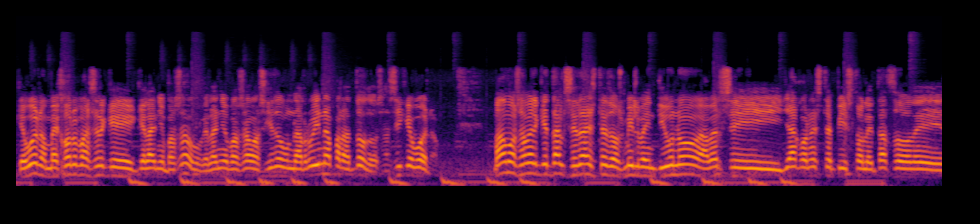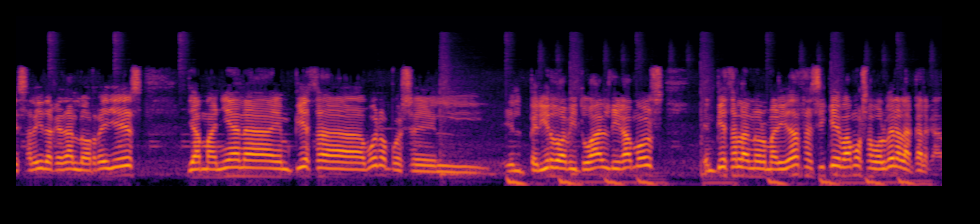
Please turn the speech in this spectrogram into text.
Que bueno, mejor va a ser que, que el año pasado, porque el año pasado ha sido una ruina para todos. Así que bueno, vamos a ver qué tal se da este 2021, a ver si ya con este pistoletazo de salida que dan los Reyes, ya mañana empieza, bueno, pues el, el periodo habitual, digamos, empieza la normalidad, así que vamos a volver a la carga.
